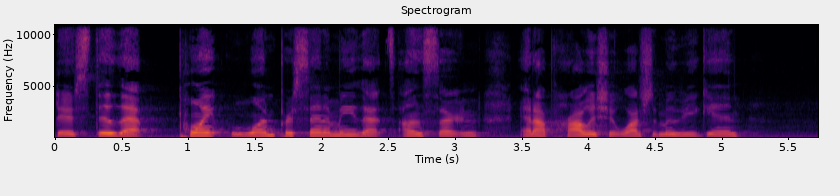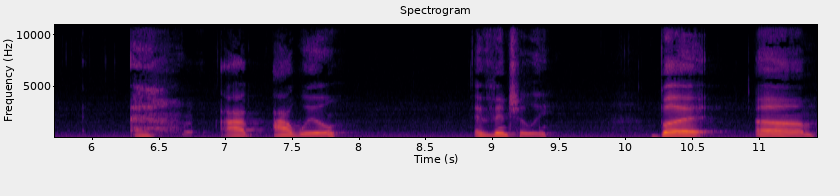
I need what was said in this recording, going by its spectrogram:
There's still that 0.1% of me that's uncertain, and I probably should watch the movie again. I I will eventually. But um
